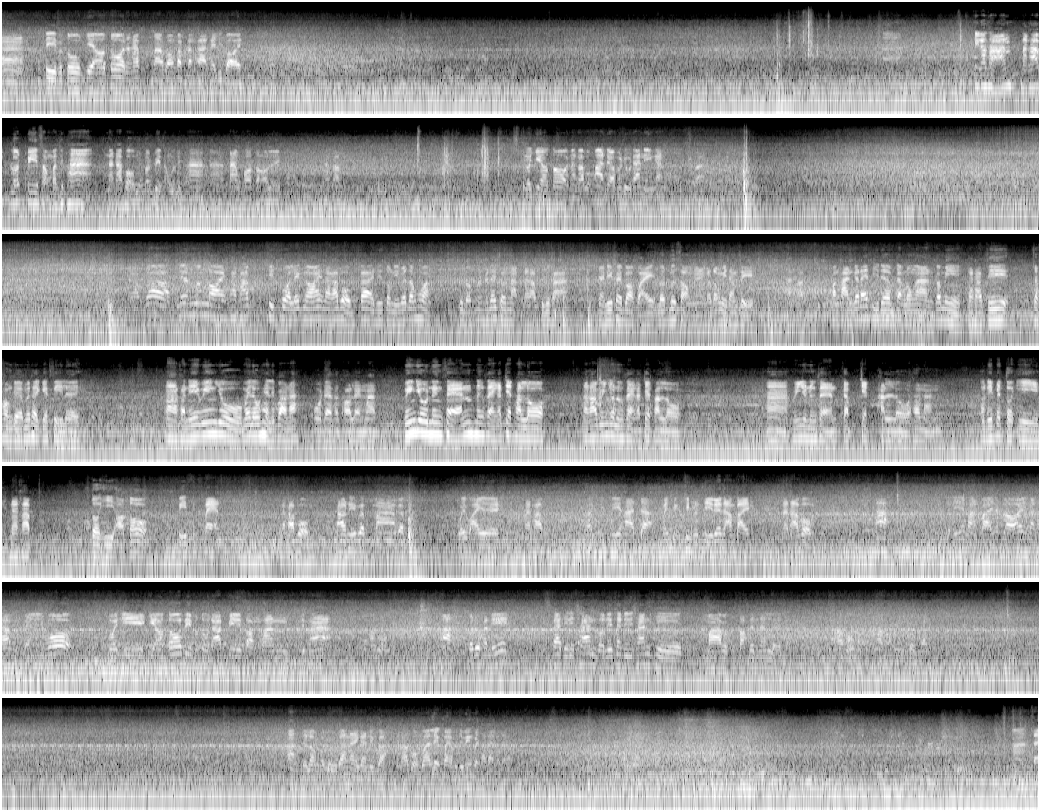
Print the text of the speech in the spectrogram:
อ่าตีประตูเกียร์ออโต้นะครับ มาพร้อมกับหลังคาแคดิบอยเอกสารนะครับรถปี 2015 นะครับผม รถปี 2015อ่าตามคอสอเลยนะครับ รถเกียร์ออโต้นะครับผมอ่าเดี๋ยวมาดูด้านนี้กันดีกว่านะครับก็เรื่องร่องรอยนะครับขีดข่วนเล็กน้อยนะครับ ผมก็อันนี้ตรงนี้ไม่ต้องห่วงคือรถมันไม่ได้ชนหนักนะครับคุณลูกค้าอย่างที่เคยบอกไว้รถมือสองเนี่ยก็ต้องมีทำสีนะครับบางคันก็ได้สีเดิมจากโรงงานก็มีนะครับ ที่เจ้าของเดิมไม่เคยเก็บสีเลย อ่าคันนี้วิ่งอยู่ไม่รู้เห็นหรือเปล่านะโอ้แดดสะท้อนแรงมาก วิ่งอยู่หนึ่งแสนหนึ่งแสนกับเจ็ดพันโลนะครับ วิ่งอยู่หนึ่งแสนกับเจ็ดพันโล อ่า วิ่งอยู่หนึ่งแสนกับเจ็ดพันโลเท่านั้น ตัวนี้เป็นตัว E นะครับ ตัว E ออโต้ปีสิบแปดนะครับผมคราวนี้แบบมาแบบไวๆเลยนะครับคลิปนี้อาจจะไม่ถึง10นาทีด้วยน้ำไปนะครับผมอะอันนี้ผ่านไปเรียบร้อยนะครับ เป็นรีโว ตัว E เกียร์ออโต้สี่ประตูนับปี 2015 นะครับผมอะมาดูคันนี้แซดดิชั่นตอนนี้แซดดิชั่นคือมาแบบสต็อกแน่นๆเลยนะครับผมอะมาดูชมกันอะเดี๋ยวลองมาดูด้านในกันดีกว่านะครับผมว่าเลขใบมันจะวิ่งไปเท่าไหร่กันแล้ว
